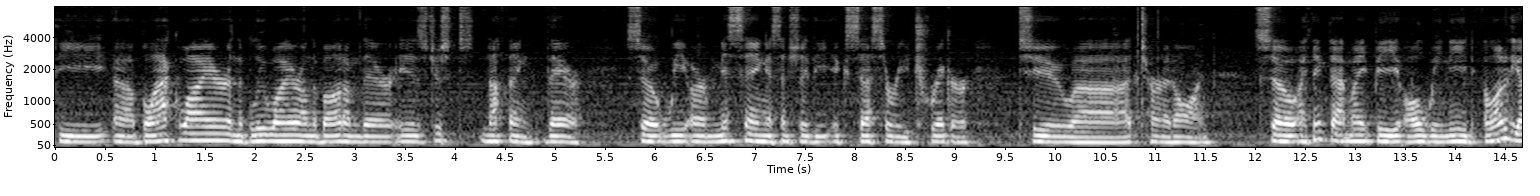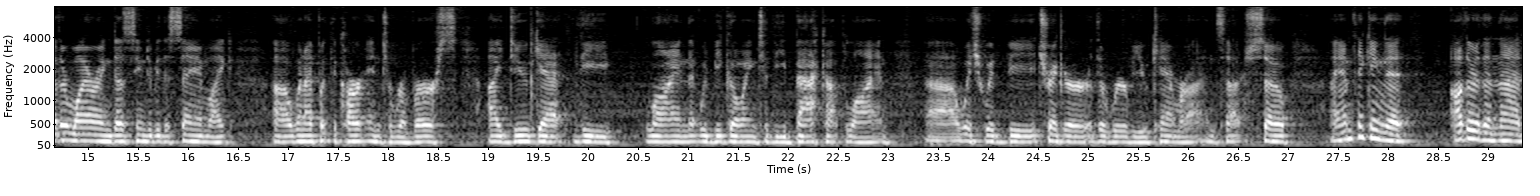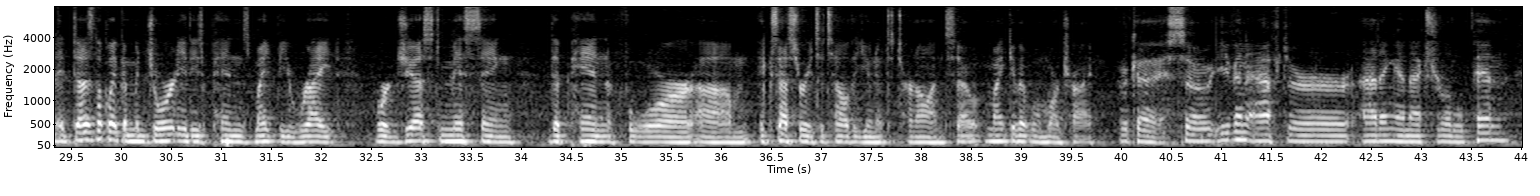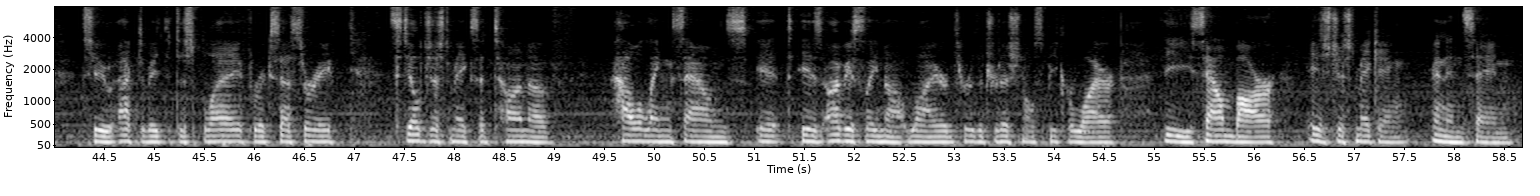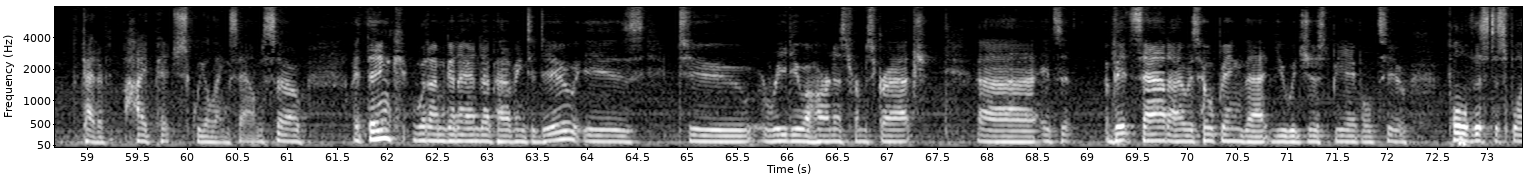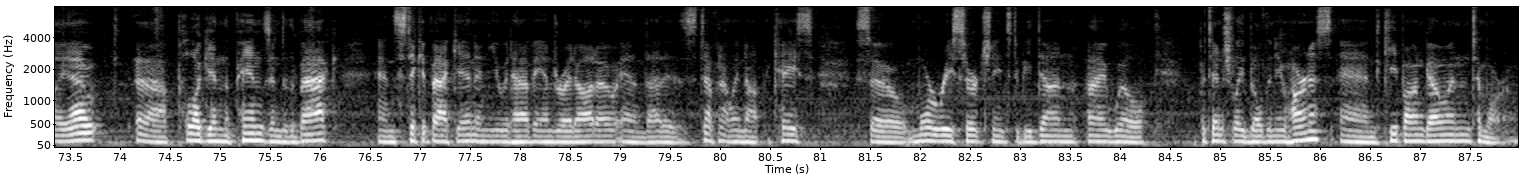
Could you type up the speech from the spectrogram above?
the uh, black wire and the blue wire on the bottom there is just nothing there. So we are missing essentially the accessory trigger to uh, turn it on. So I think that might be all we need. A lot of the other wiring does seem to be the same. Like uh, when I put the cart into reverse, I do get the line that would be going to the backup line, uh, which would be trigger the rear view camera and such. So I am thinking that other than that, it does look like a majority of these pins might be right. We're just missing the pin for um, accessory to tell the unit to turn on. So might give it one more try. Okay, so even after adding an extra little pin to activate the display for accessory, it still just makes a ton of howling sounds. It is obviously not wired through the traditional speaker wire. The sound bar is just making an insane kind of high-pitched squealing sound. So I think what I'm gonna end up having to do is to redo a harness from scratch. Uh, it's a, a bit sad. I was hoping that you would just be able to pull this display out, uh, plug in the pins into the back, and stick it back in and you would have Android Auto and that is definitely not the case. So more research needs to be done. I will potentially build a new harness and keep on going tomorrow.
